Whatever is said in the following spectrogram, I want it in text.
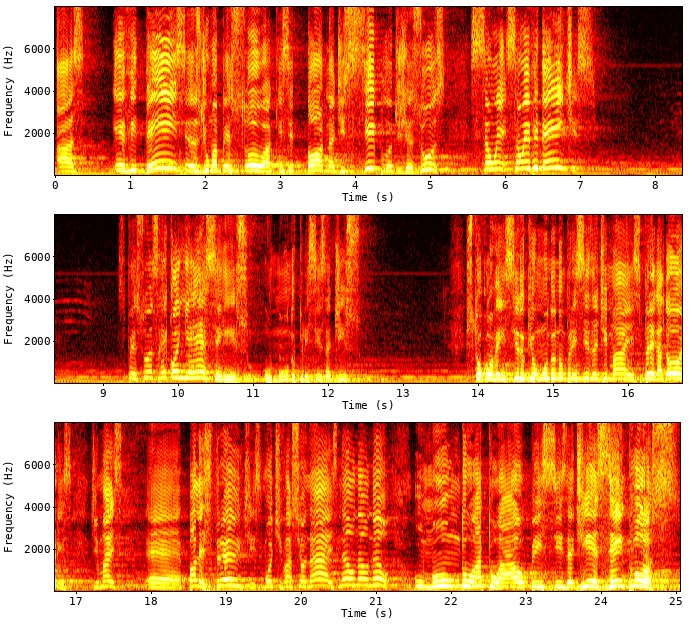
As evidências de uma pessoa que se torna discípulo de Jesus são, são evidentes. As pessoas reconhecem isso. O mundo precisa disso. Estou convencido que o mundo não precisa de mais pregadores, de mais é, palestrantes motivacionais. Não, não, não. O mundo atual precisa de exemplos.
